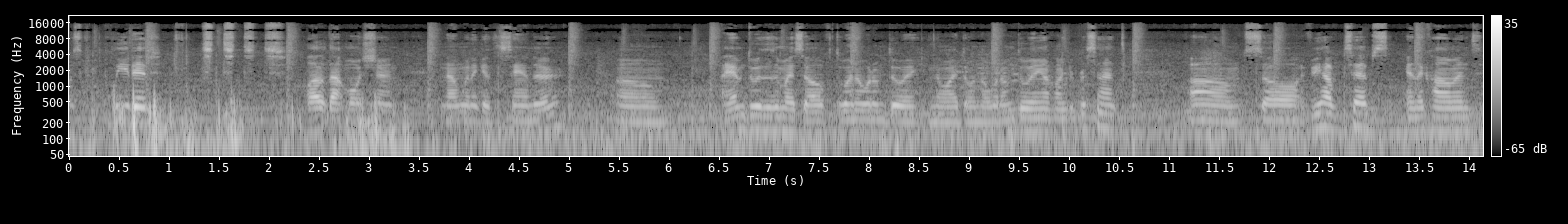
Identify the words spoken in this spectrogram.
was completed. A lot of that motion. Now I'm gonna get the sander. Um, I am doing this myself. Do I know what I'm doing? No, I don't know what I'm doing 100%. Um, so if you have tips in the comments,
